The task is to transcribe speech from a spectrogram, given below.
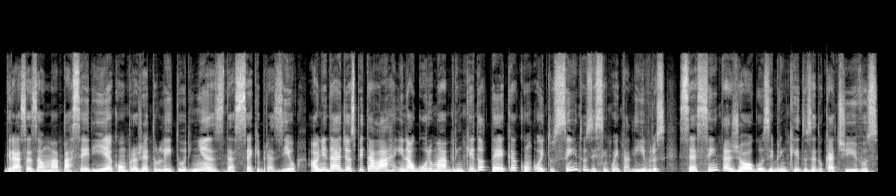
Graças a uma parceria com o projeto Leiturinhas da SEC Brasil, a unidade hospitalar inaugura uma brinquedoteca com 850 livros, 60 jogos e brinquedos educativos.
